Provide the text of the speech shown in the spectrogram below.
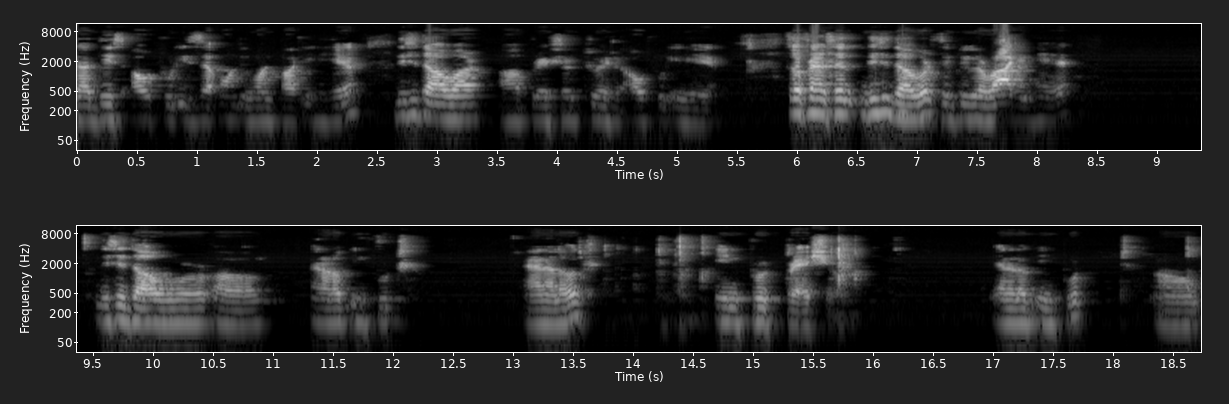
uh, this output is uh, only one part in here. This is our pressure created output in here. So friends this is our simply we are writing here. This is our analog input analog input pressure. Analog input um,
